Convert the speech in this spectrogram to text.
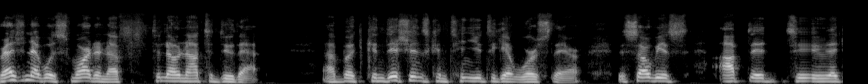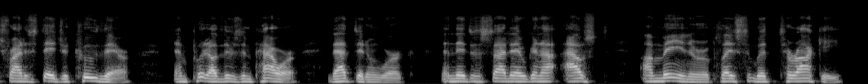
Brezhnev was smart enough to know not to do that. Uh, but conditions continued to get worse there. The Soviets opted to, they tried to stage a coup there and put others in power. That didn't work. Then they decided they were going to oust Amin and replace him with Taraki,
